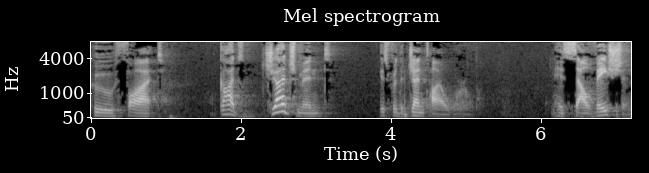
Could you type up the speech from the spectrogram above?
Who thought God's judgment is for the Gentile world, and his salvation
